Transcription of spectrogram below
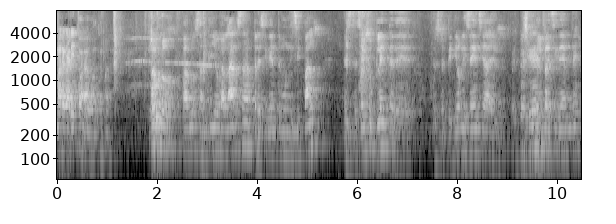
Margarito Aragón. Pablo, Pablo Santillo Galarza, presidente municipal. Este, soy suplente de, este, pidió licencia el, El presidente. el presidente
